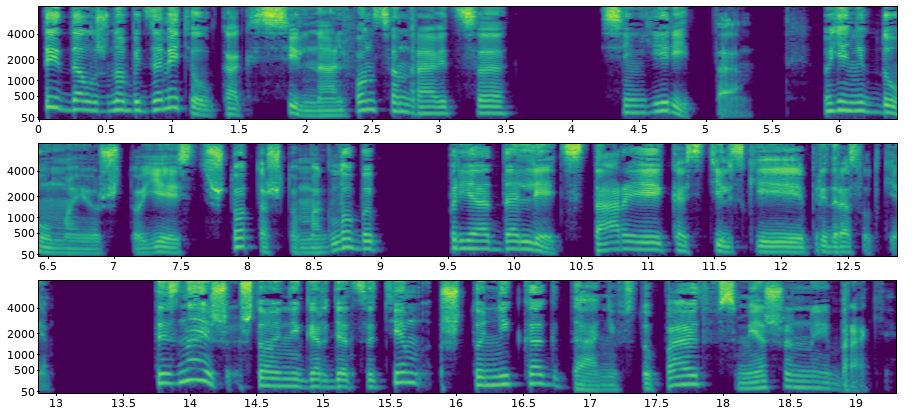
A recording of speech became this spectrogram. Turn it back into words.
Ты, должно быть, заметил, как сильно Альфонсо нравится сеньорита. Но я не думаю, что есть что-то, что могло бы преодолеть старые кастильские предрассудки. Ты знаешь, что они гордятся тем, что никогда не вступают в смешанные браки.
